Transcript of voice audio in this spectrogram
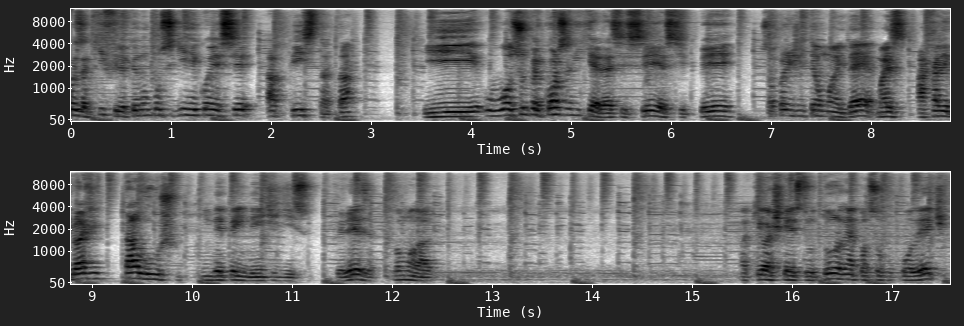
coisa aqui, filha, que eu não consegui reconhecer a pista, tá? E o Super Corsa o que era? SC, SP, só pra gente ter uma ideia, mas a calibragem tá luxo, independente disso, beleza? Vamos lá. Aqui eu acho que é a estrutura, né? Passou pro colete.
